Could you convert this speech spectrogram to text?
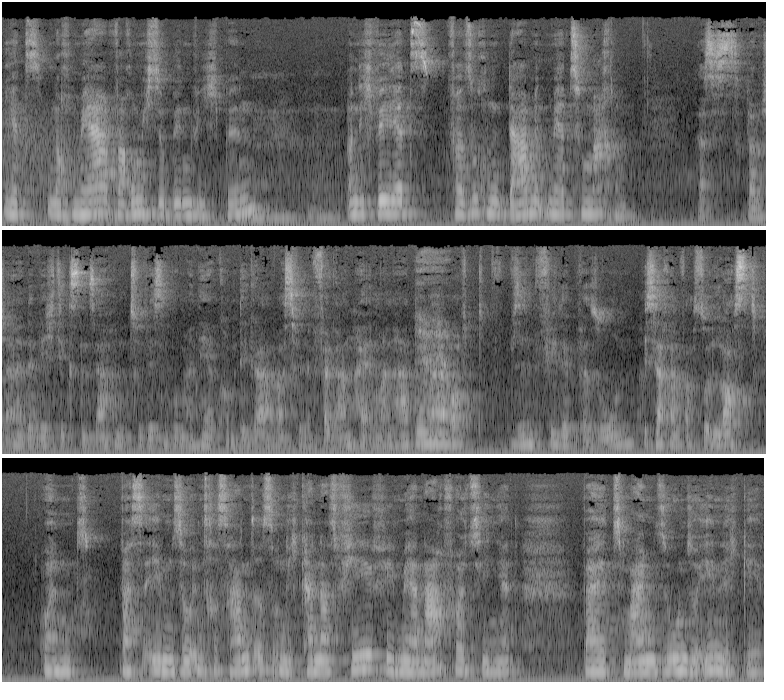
jetzt noch mehr, warum ich so bin, wie ich bin. Mhm. Und ich will jetzt versuchen, damit mehr zu machen. Das ist ist, glaube ich, eine der wichtigsten Sachen, zu wissen, wo man herkommt, egal was für eine Vergangenheit man hat. Ja, Weil ja. oft sind viele Personen, ich sage einfach so, lost. Und was eben so interessant ist, und ich kann das viel, viel mehr nachvollziehen jetzt, weil es meinem Sohn so ähnlich geht.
